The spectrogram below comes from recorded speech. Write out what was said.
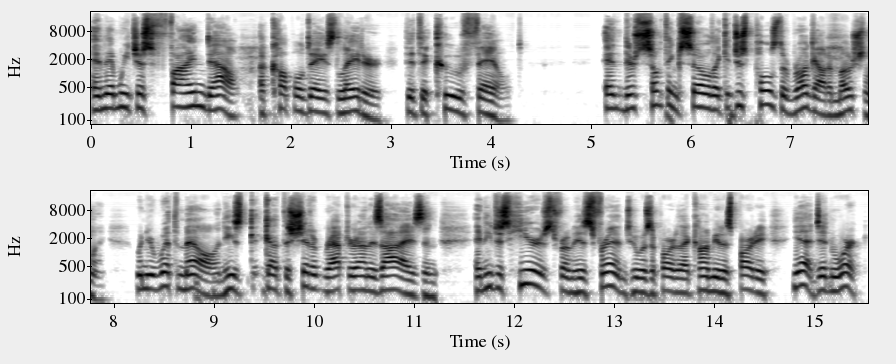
And then we just find out a couple days later that the coup failed. And there's something so like it just pulls the rug out emotionally when you're with Mel and he's got the shit wrapped around his eyes and and he just hears from his friend who was a part of that communist party, yeah, it didn't work.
